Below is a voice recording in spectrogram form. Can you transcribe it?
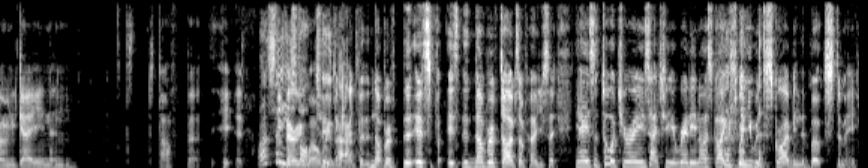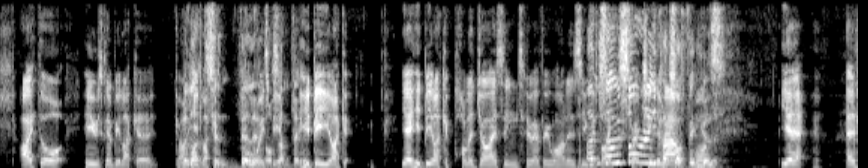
own gain and stuff. But he, I'd say he's very not well too bad. But the number of it's it's the number of times I've heard you say, "Yeah, he's a torturer. He's actually a really nice guy." Because when you were describing the books to me, I thought he was going to be like a guy, he'd like a, villain or be something. he'd be like a. Yeah, he'd be like apologising to everyone as he was I'm like so sorry. them Cuts off fingers. Yeah, and,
